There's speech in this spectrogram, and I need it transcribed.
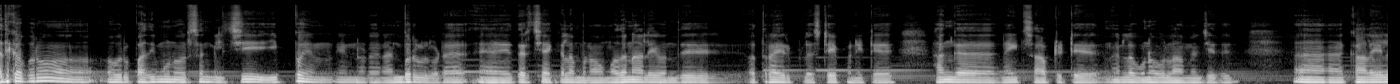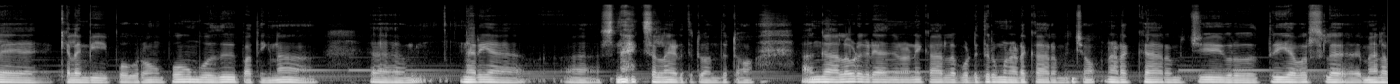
அதுக்கப்புறம் ஒரு பதிமூணு வருஷம் கழித்து இப்போ என் என்னோட நண்பர்களோட எதர்ச்சியாக கிளம்புனோம். முத நாளே வந்து ஒத்தராயிருப்பில் ஸ்டே பண்ணிவிட்டு அங்கே நைட் சாப்பிட்டுட்டு நல்ல உணவுலாம் அமைஞ்சது. காலையில் கிளம்பி போகிறோம். போகும்போது பார்த்திங்கன்னா நிறைய ஸ்நாக்ஸ் எல்லாம் எடுத்துகிட்டு வந்துட்டோம். அங்கே அலௌடு கிடையாதுன்னு உடனே காரில் போட்டு திரும்ப நடக்க ஆரம்பித்தோம் நடக்க ஆரம்பித்து ஒரு த்ரீ ஹவர்ஸில் மேலே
